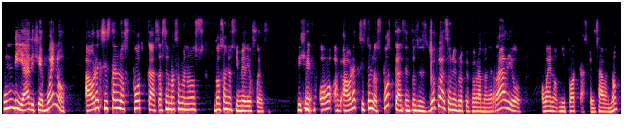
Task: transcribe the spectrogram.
un día dije, bueno, ahora existen los podcasts, hace más o menos dos años y medio fue eso. Dije, oh, ahora existen los podcasts, entonces yo puedo hacer mi propio programa de radio, o bueno, mi podcast, pensaba, ¿no?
